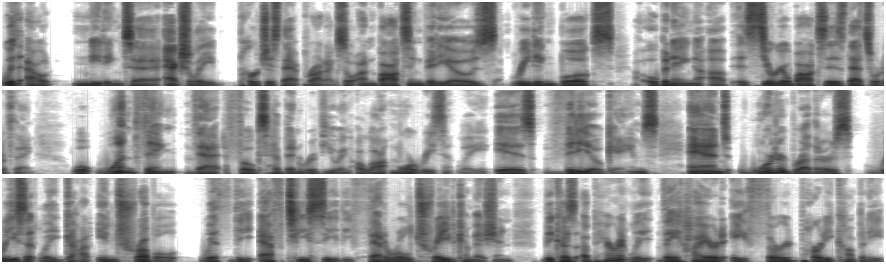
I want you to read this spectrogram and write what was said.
without needing to actually purchase that product. So, unboxing videos, reading books, opening up cereal boxes, that sort of thing. Well, one thing that folks have been reviewing a lot more recently is video games. And Warner Brothers recently got in trouble with the FTC, the Federal Trade Commission, because apparently they hired a third party company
